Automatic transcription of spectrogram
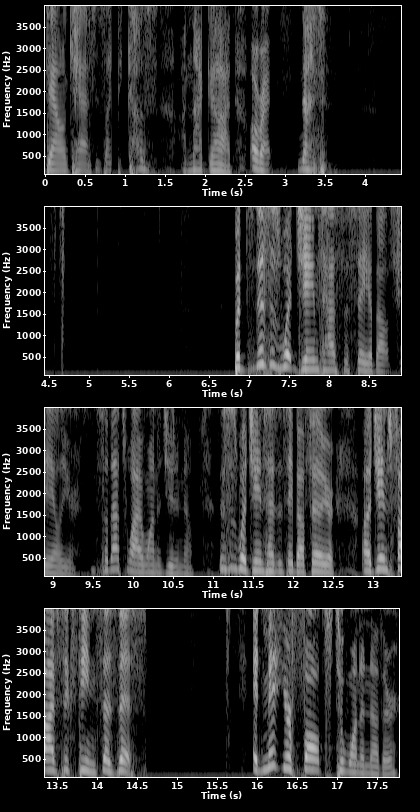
downcast. He's like, because I'm not God. All right. But this is what James has to say about failure. So that's why I wanted you to know. This is what James has to say about failure. Uh, James 5:16 says this: Admit your faults to one another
